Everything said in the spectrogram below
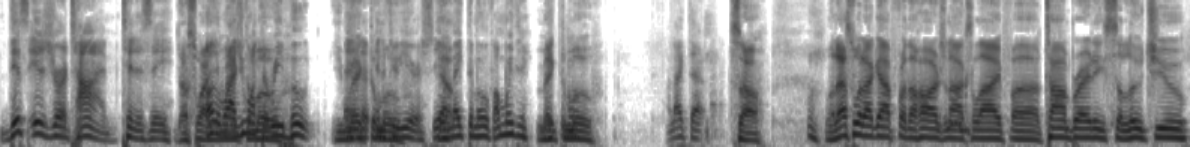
This is your time, Tennessee. Mm-hmm. That's why you Otherwise, make you the want move. the reboot. You in, make the in a few move. years. Yeah, Yep. make the move. I'm with you. Make the move. I like that. So, well, that's what I got for the Hard Knocks life. Uh, Tom Brady, salute you.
